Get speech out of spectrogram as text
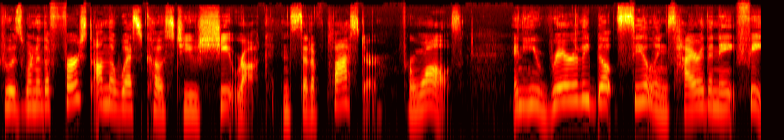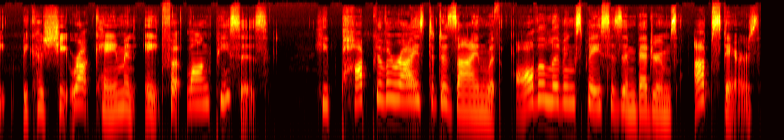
He was one of the first on the West Coast to use sheetrock instead of plaster for walls. And he rarely built ceilings higher than eight feet because sheetrock came in eight foot long pieces. He popularized a design with all the living spaces and bedrooms upstairs,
